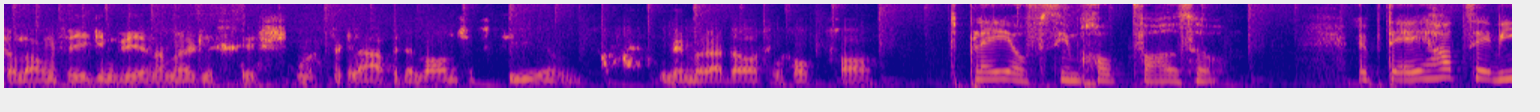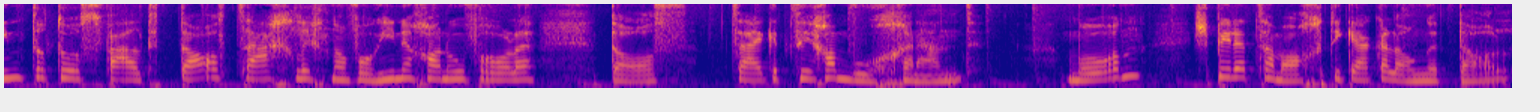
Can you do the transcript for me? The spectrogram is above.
Solange es irgendwie noch möglich ist, muss der Glaube der Mannschaft sein und wenn wir auch das im Kopf haben. Playoffs im Kopf also. Ob der EHC Winterthur das Feld tatsächlich noch von hinten kann aufrollen kann, das zeigt sich am Wochenende. Morgen spielen sie am 8. gegen Langenthal.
